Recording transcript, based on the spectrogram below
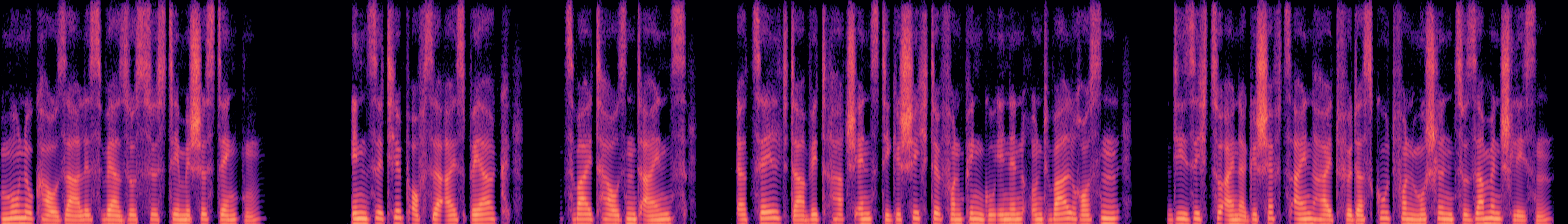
monokausales versus systemisches Denken. In The Tip of the Iceberg, 2001, erzählt David Hutchins die Geschichte von Pinguinen und Walrossen, die sich zu einer Geschäftseinheit für das Gut von Muscheln zusammenschließen.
